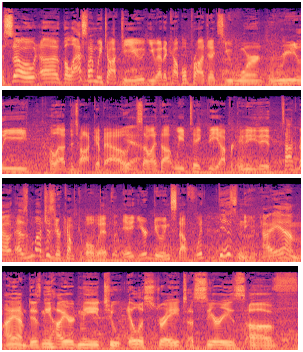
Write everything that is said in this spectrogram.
so uh, the last time we talked to you, you had a couple projects you weren't really allowed to talk about. Yeah. So I thought we'd take the opportunity to talk about as much as you're comfortable with. Uh, You're doing stuff with Disney. I am. I am. Disney hired me to illustrate a series of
